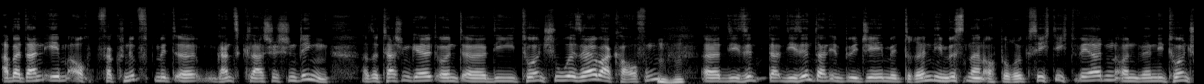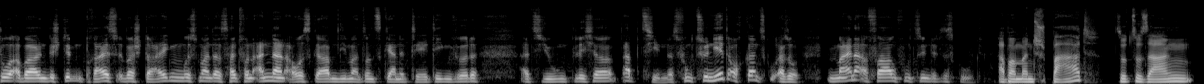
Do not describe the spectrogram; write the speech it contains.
aber dann eben auch verknüpft mit äh, ganz klassischen Dingen. Also Taschengeld und äh, die Turnschuhe selber kaufen, mhm. äh, die, sind, die sind dann im Budget mit drin, die müssen dann auch berücksichtigt werden. Und wenn die Turnschuhe aber einen bestimmten Preis übersteigen, muss man das halt von anderen Ausgaben, die man man sonst gerne tätigen würde, als Jugendlicher abziehen. Das funktioniert auch ganz gut. Also in meiner Erfahrung funktioniert es gut. Aber man spart sozusagen,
